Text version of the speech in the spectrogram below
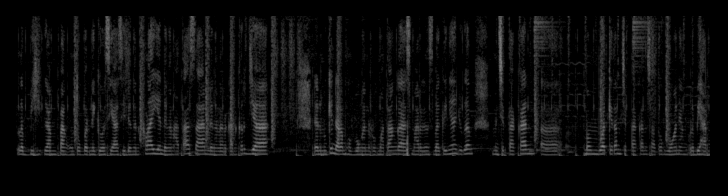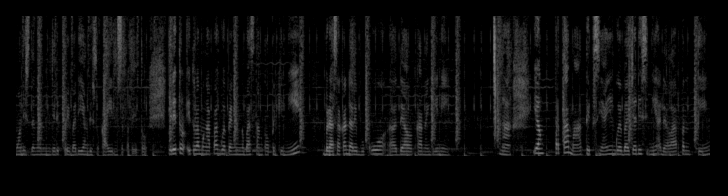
lebih gampang untuk bernegosiasi dengan klien dengan atasan dengan rekan kerja dan mungkin dalam hubungan rumah tangga, asmara dan sebagainya juga menciptakan uh, membuat kita menciptakan suatu hubungan yang lebih harmonis dengan menjadi pribadi yang disukain seperti itu. Jadi itu, itulah mengapa gue pengen ngebahas tentang topik ini berdasarkan dari buku uh, Dale Carnegie ini. Nah, yang pertama tipsnya yang gue baca di sini adalah penting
